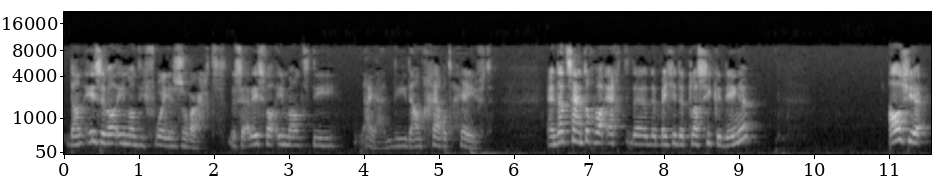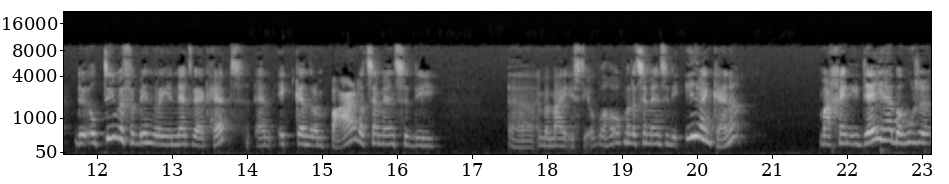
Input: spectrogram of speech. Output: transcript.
dan is er wel iemand die voor je zorgt. Dus er is wel iemand die, nou ja, die dan geld heeft. En dat zijn toch wel echt de, de beetje de klassieke dingen. Als je de ultieme verbinder in je netwerk hebt, en ik ken er een paar, dat zijn mensen die, uh, en bij mij is die ook wel hoog, maar dat zijn mensen die iedereen kennen maar geen idee hebben hoe ze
